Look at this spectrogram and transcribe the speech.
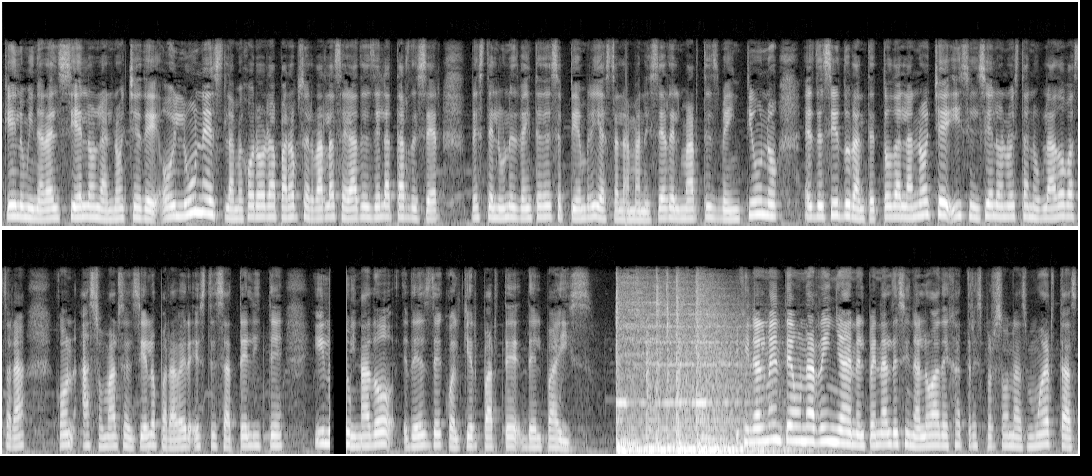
que iluminará el cielo la noche de hoy lunes. La mejor hora para observarla será desde el atardecer de este lunes 20 de septiembre y hasta el amanecer del martes 21, es decir, durante toda la noche y si el cielo no está nublado bastará con asomarse al cielo para ver este satélite iluminado desde cualquier parte del país. Y finalmente, una riña en el penal de Sinaloa deja tres personas muertas.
